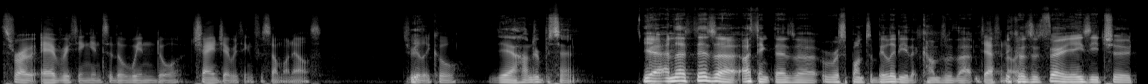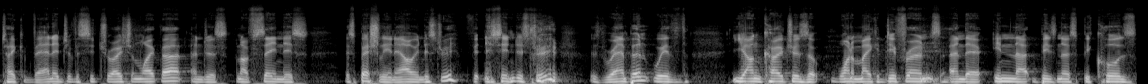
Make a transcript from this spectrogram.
throw everything into the wind or change everything for someone else. It's really cool. yeah, hundred percent. Yeah, and there's a, I think there's a responsibility that comes with that. Definitely. Because it's very easy to take advantage of a situation like that and just, and I've seen this, especially in our industry, fitness industry, is rampant with young coaches that want to make a difference and they're in that business because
